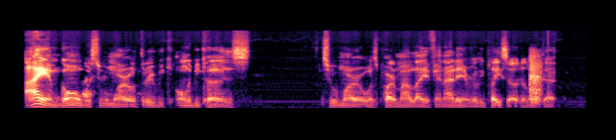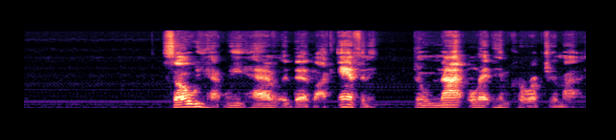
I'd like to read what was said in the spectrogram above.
I am going with Super Mario 3 bec- only because Super Mario was part of my life and I didn't really play Zelda like that. So we have we have a deadlock. Anthony, do not let him corrupt your mind.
